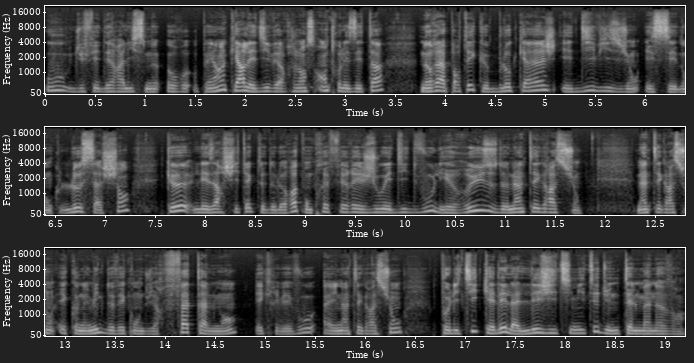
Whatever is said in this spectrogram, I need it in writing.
ou du fédéralisme européen, car les divergences entre les États n'auraient apporté que blocage et division. Et c'est donc le sachant que les architectes de l'Europe ont préféré jouer, dites-vous, les ruses de l'intégration. L'intégration économique devait conduire fatalement, écrivez-vous, à une intégration politique. Quelle est la légitimité d'une telle manœuvre?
